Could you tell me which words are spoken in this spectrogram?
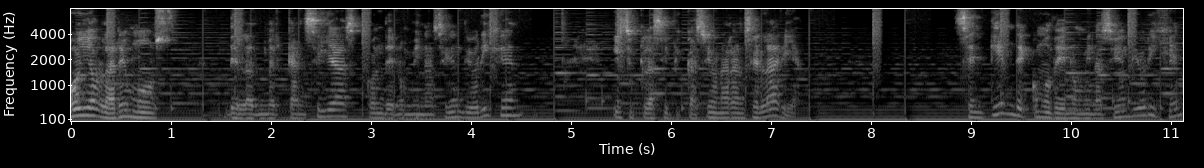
Hoy hablaremos de las mercancías con denominación de origen y su clasificación arancelaria. Se entiende como denominación de origen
